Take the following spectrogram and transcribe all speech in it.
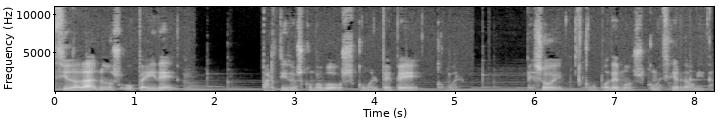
Ciudadanos, UPyD, partidos como Vox, como el PP, como el PSOE, Podemos, como Izquierda Unida.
